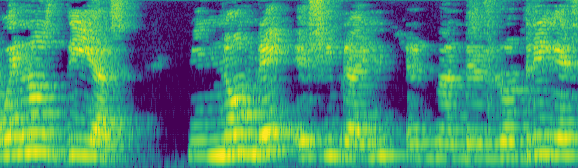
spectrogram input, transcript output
Buenos días. Mi nombre es Ibrahim Hernández Rodríguez.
